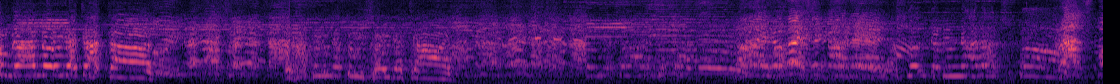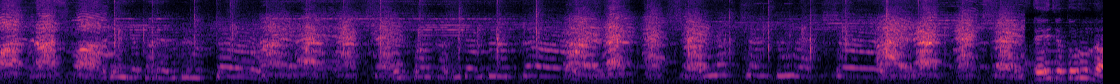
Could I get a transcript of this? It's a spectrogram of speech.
আমরা নই রাজাকার হাসিনা তুই না রাজপথ এই বিরুদ্ধে। সন্ত্রাসীদের বিরুদ্ধে। যে তরুণরা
